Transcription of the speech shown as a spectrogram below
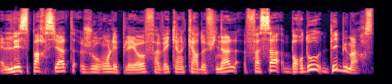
Les Spartiates joueront les playoffs avec un quart de finale face à Bordeaux début mars.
